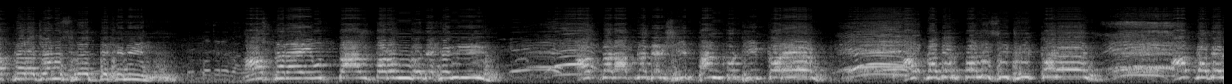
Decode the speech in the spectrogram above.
আপনারা জনস্রোত দেখে নিন। আপনারা এই উত্তাল তরঙ্গ দেখে নিন। আপনারা আপনাদের সিদ্ধান্ত ঠিক করেন আপনাদের পলিসি ঠিক করেন আপনাদের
